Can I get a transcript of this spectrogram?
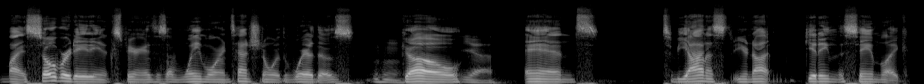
my sober dating experience is I'm way more intentional with where those Mhm. go. Yeah. And to be honest, you're not getting the same like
